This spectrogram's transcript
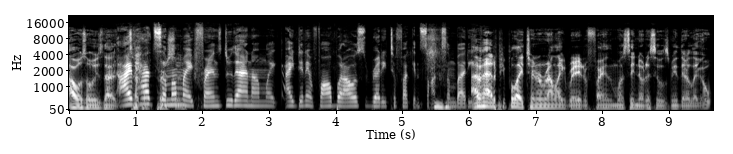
I was always that. I've had some of my friends do that, and I'm like, I didn't fall, but I was ready to fucking sock somebody. I've had people like turn around like ready to fight, and once they notice it was me, they're like, "Oh,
